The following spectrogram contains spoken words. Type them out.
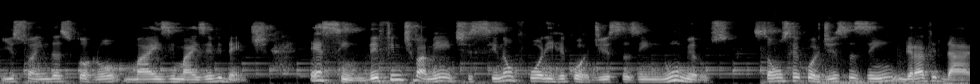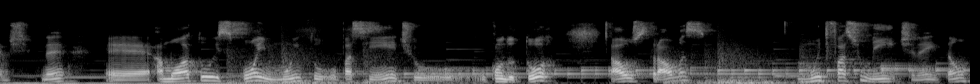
isso ainda se tornou mais e mais evidente. É sim, definitivamente, se não forem recordistas em números, são os recordistas em gravidade, né? É, a moto expõe muito o paciente, o, o, condutor, aos traumas muito facilmente, né? Então,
